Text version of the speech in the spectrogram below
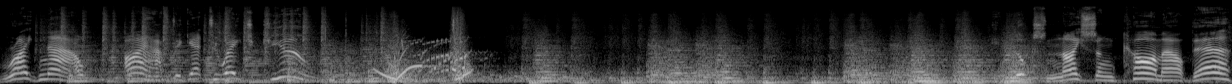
Right now, I have to get to HQ. It looks nice and calm out there.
